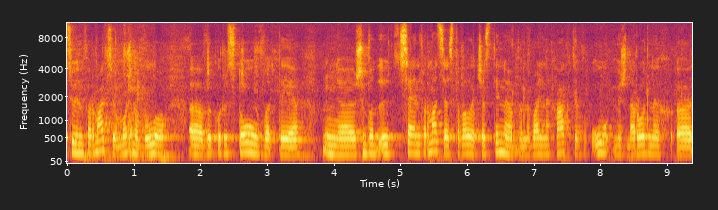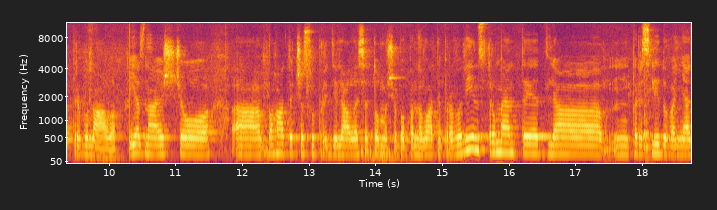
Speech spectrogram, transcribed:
цю інформацію можна було використовувати, щоб е, ця інформація ставала частиною обвинувальних актів у міжнародних е, трибуналах. Я знаю, що е, багато часу приділялося тому, щоб опанувати правові інструменти для переслідування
